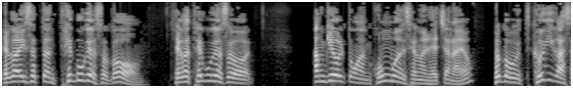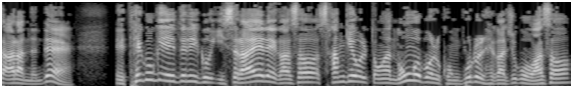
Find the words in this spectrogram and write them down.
제가 있었던 태국에서도 제가 태국에서 3개월 동안 공무원 생활을 했잖아요. 저도 거기 가서 알았는데 예, 태국 애들이 그 이스라엘에 가서 3개월 동안 농업을 공부를 해가지고 와서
